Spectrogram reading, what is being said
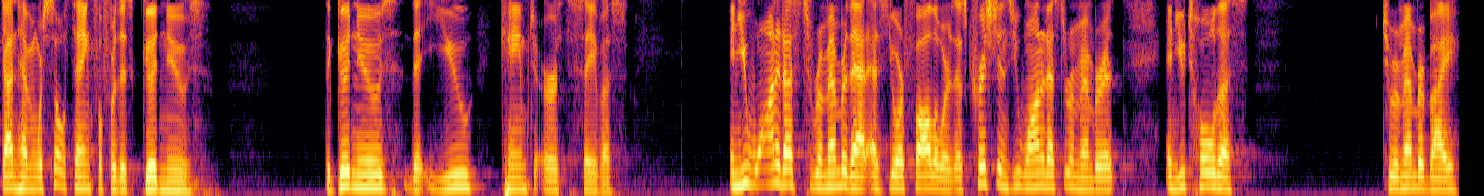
God in heaven, we're so thankful for this good news. The good news that you came to earth to save us. And you wanted us to remember that as your followers. As Christians, you wanted us to remember it. And you told us to remember by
